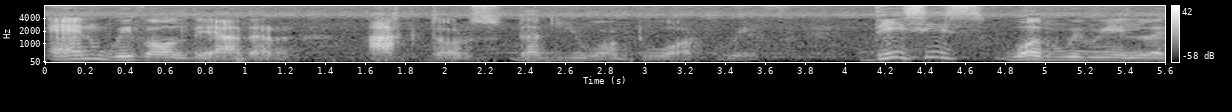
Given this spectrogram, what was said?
and with all the other actors that you want to work with. This is what we will,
